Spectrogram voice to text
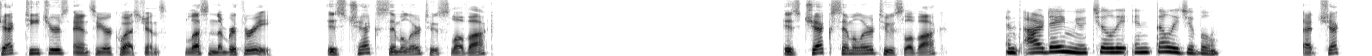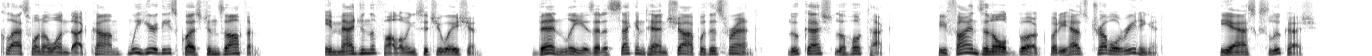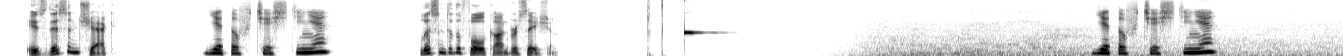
Czech teachers answer your questions. Lesson number three Is Czech similar to Slovak? Is Czech similar to Slovak? And are they mutually intelligible? At CzechClass101.com, we hear these questions often. Imagine the following situation Ben Lee is at a second-hand shop with his friend, Lukasz Lohotak. He finds an old book, but he has trouble reading it. He asks Lukasz, Is this in Czech? Je to v češtině? Listen to the full conversation. Je to v češtině?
